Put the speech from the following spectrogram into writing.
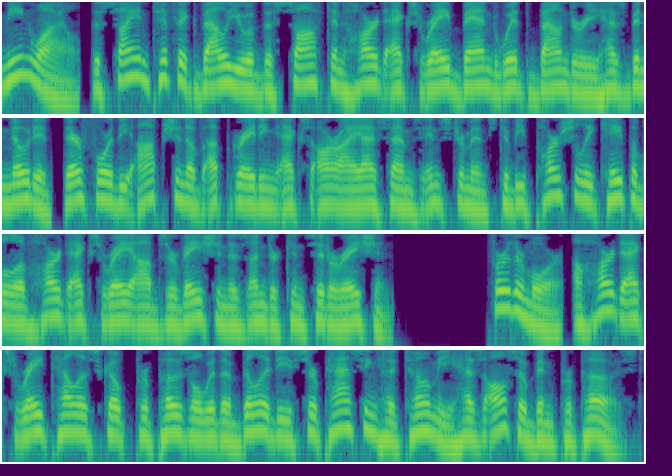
Meanwhile, the scientific value of the soft and hard X-ray bandwidth boundary has been noted, therefore the option of upgrading XRISM's instruments to be partially capable of hard X-ray observation is under consideration. Furthermore, a hard X-ray telescope proposal with abilities surpassing Hitomi has also been proposed.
